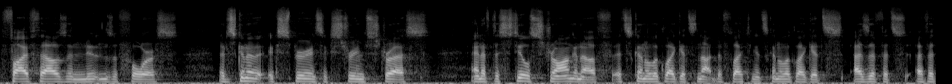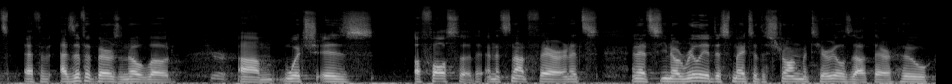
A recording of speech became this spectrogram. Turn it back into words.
5,000 newtons of force, it's going to experience extreme stress. And if the steel's strong enough, it's going to look like it's not deflecting. It's going to look like it's as if it's, if it's if, as if it bears no load, Sure. um, which is a falsehood, and it's not fair. And it's and it's you know really a dismay to the strong materials out there who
